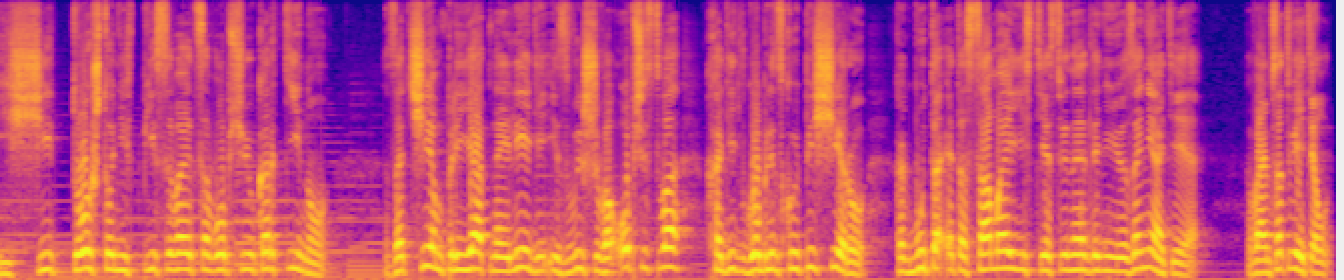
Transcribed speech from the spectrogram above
«Ищи то, что не вписывается в общую картину». Зачем приятной леди из высшего общества ходить в гоблинскую пещеру, как будто это самое естественное для нее занятие? Ваймс ответил,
